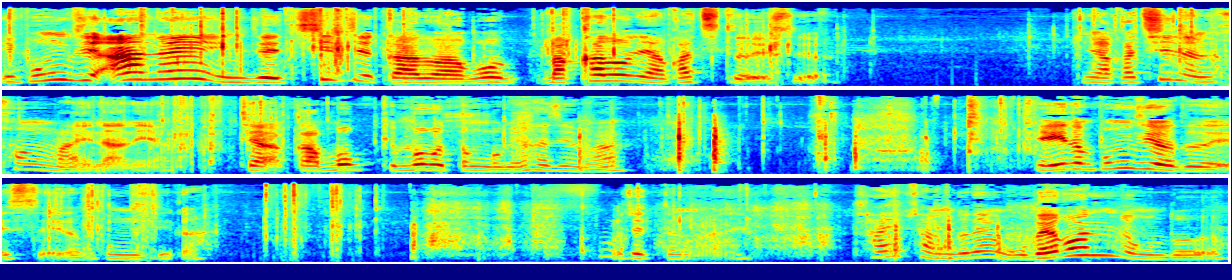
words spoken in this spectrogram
이 봉지 안에 이제 치즈 가루하고 마카로니하고 같이 들어있어요. 약간 치즈는 확 많이 나네요. 제가 아까 먹, 먹었던 거긴 하지만. 네, 이런 봉지가 들어있어요. 이런 봉지가. 어쨌든 간에. 43g 500원 정도.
